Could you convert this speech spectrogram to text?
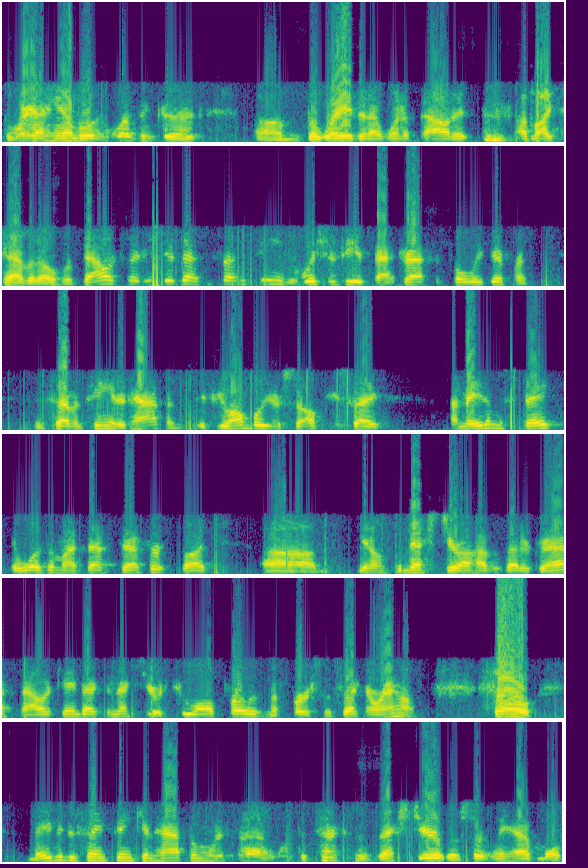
the way I handled it wasn't good. Um, the way that I went about it, I'd like to have it over." Ballard said he did that in 17. He wishes he had bat drafted totally different in 17. It happens. If you humble yourself, you say, "I made a mistake. It wasn't my best effort, but." Um, you know, the next year I'll have a better draft. Ballard came back the next year with two All Pros in the first and second round. So maybe the same thing can happen with uh, with the Texans next year. They'll certainly have more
